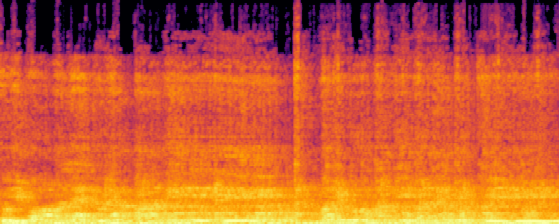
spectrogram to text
துதி போல பாதி மறிவோம் அங்கி வணக்கம் Thank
